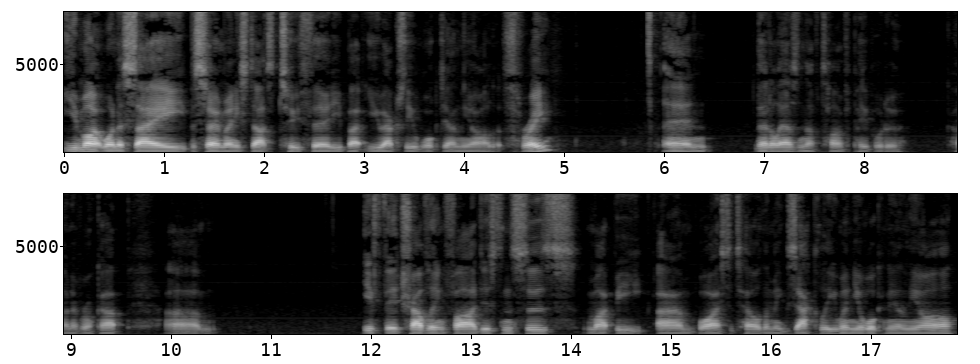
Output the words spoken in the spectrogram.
you might want to say the ceremony starts at 2.30 but you actually walk down the aisle at 3 and that allows enough time for people to kind of rock up um, if they're traveling far distances might be um, wise to tell them exactly when you're walking down the aisle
